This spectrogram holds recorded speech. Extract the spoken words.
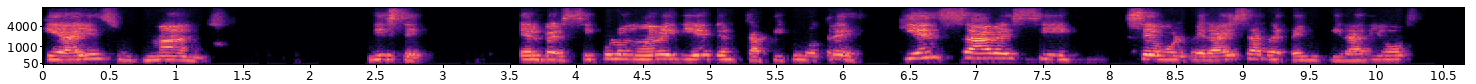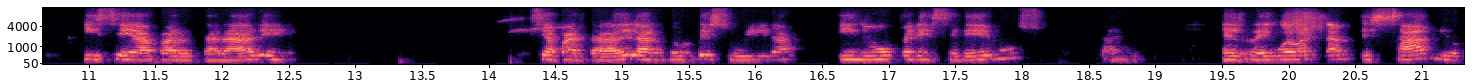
que hay en sus manos. Dice, el versículo 9 y 10 del capítulo 3. ¿Quién sabe si se volverá y se arrepentirá Dios y se apartará de se apartará del ardor de su ira y no pereceremos? El rey fue bastante sabio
